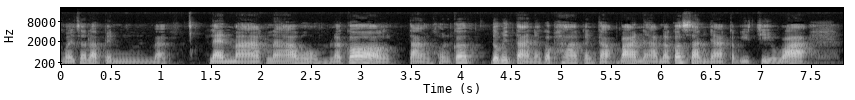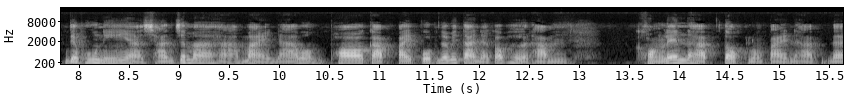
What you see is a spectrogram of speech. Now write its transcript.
ไว้สำหรับเป็นแบบแลนด์มาร์กนะครับผม แล้วก็ต่างคนก็โดมิตะเนี่ยก็พากันกลับบ้านนะครับ แล้วก็สัญญากับอิจิว่า เดี๋ยวพรุ่งนี้อะฉันจะมาหาใหม่นะครับผม พอกลับไปปุ๊บโดมิตะเนี่ยก็เผลอทำ ของเล่นนะครับตกลงไปนะครับ และ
